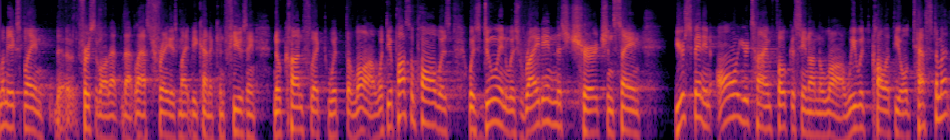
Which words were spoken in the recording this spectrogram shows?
let me explain. Uh, first of all, that, that last phrase might be kind of confusing. No conflict with the law. What the Apostle Paul was, was doing was writing this church and saying, You're spending all your time focusing on the law. We would call it the Old Testament.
